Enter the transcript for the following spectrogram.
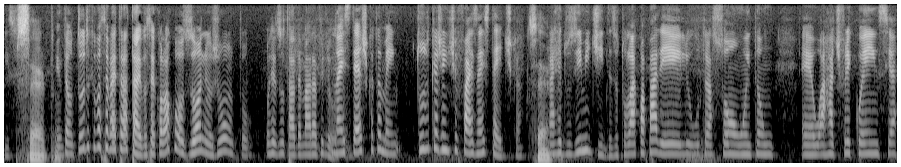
Isso. Certo. Então, tudo que você vai tratar e você coloca o ozônio junto, o resultado é maravilhoso. Na estética também. Tudo que a gente faz na estética para reduzir medidas. Eu tô lá com o aparelho, ultrassom, ou então é, o- a radiofrequência,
